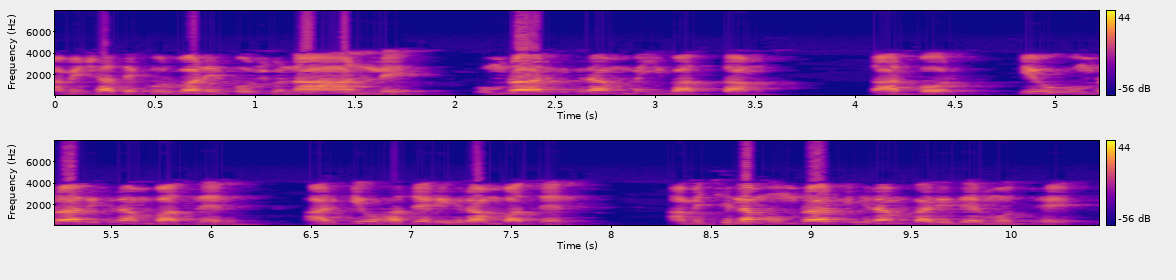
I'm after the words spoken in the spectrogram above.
আমি সাথে কুরবানির পশু না আনলে উমরার ইহরামই বাঁধতাম। তারপর কেউ উমরার ইহরাম বাঁধলেন, আর কেউ হাজের ইহরাম বাঁধলেন। আমি ছিলাম উমরার ইহরামকারীদের মধ্যে।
